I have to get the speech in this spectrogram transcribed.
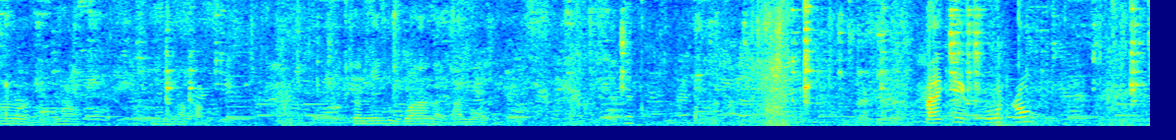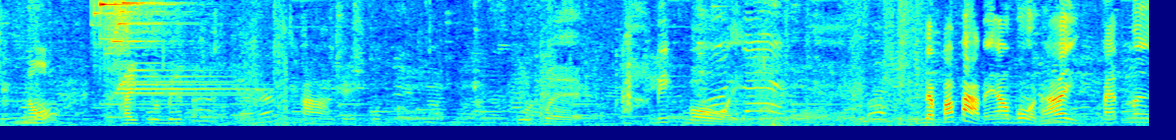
อร่อยมากๆนี่นะครับ ฉันไม่รู้ว่าอะไรอร่อย ไปเก็บฟูดลูก no ไทยฟูดเบต้าอ่าเก็บฟูดฟูดแบกบิ๊กบอยเดี๋ยวป้าป่าไปเอาโบทให้แป๊บหนึ่ง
